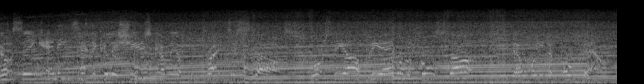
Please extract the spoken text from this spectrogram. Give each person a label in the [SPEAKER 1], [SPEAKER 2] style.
[SPEAKER 1] not seeing any technical issues coming off the practice starts. Watch the RPM on the full start. You don't want you to bog down.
